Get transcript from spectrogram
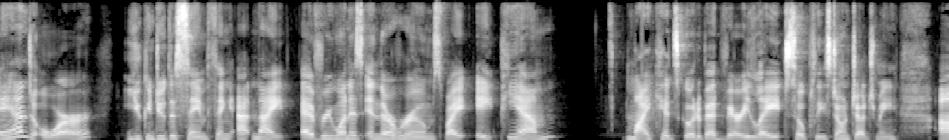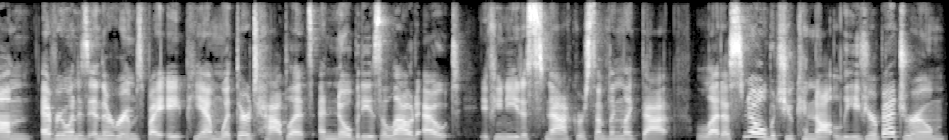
And or you can do the same thing at night. Everyone is in their rooms by 8 p.m. My kids go to bed very late, so please don't judge me. Um, everyone is in their rooms by 8 p.m. with their tablets, and nobody is allowed out. If you need a snack or something like that, let us know, but you cannot leave your bedroom.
